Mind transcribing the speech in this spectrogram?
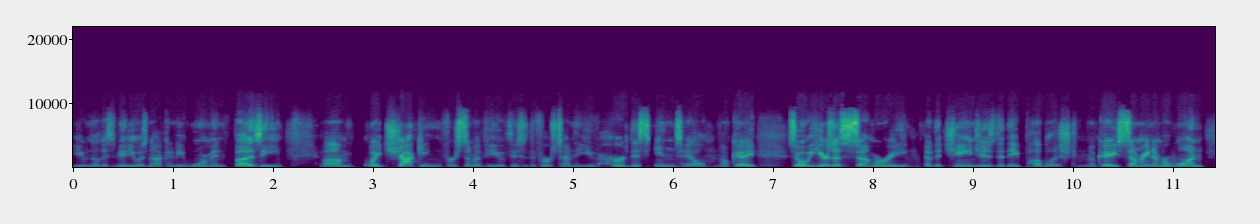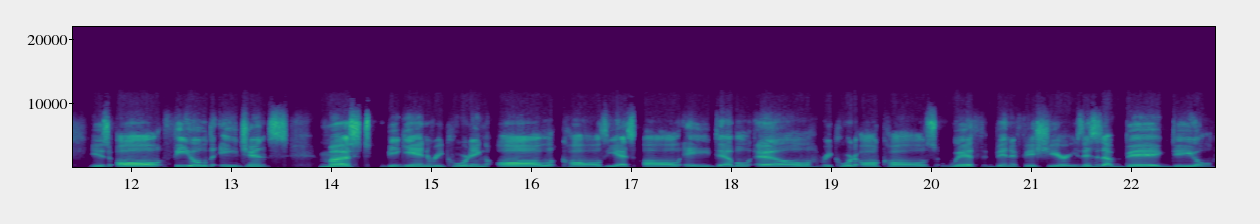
even though this video is not going to be warm and fuzzy. Um, quite shocking for some of you if this is the first time that that you've heard this intel. Okay. So here's a summary of the changes that they published. Okay. Summary number one is all field agents must begin recording all calls. Yes, all A double L, record all calls with beneficiaries. This is a big deal.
